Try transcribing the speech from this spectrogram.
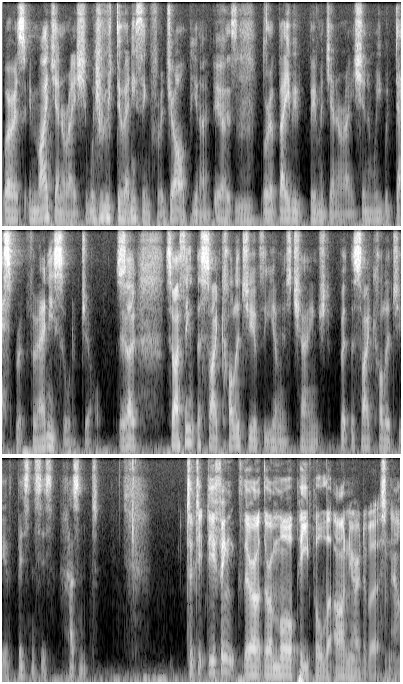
Whereas in my generation, we would do anything for a job, you know, Yeah. because Mm. we're a baby boomer generation and we were desperate for any sort of job. Yeah. So, so I think the psychology of the young has changed, but the psychology of businesses hasn't. So do, do you think there are there are more people that are neurodiverse now,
